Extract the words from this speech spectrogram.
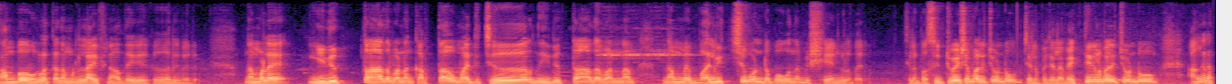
സംഭവങ്ങളൊക്കെ നമ്മുടെ ലൈഫിനകത്തേക്ക് കയറി വരും. നമ്മളെ ഇരുത്താതെ വണ്ണം കർത്താവുമായിട്ട് ചേർന്ന് ഇരുത്താതെ വണ്ണം നമ്മെ വലിച്ചു കൊണ്ടുപോകുന്ന വിഷയങ്ങൾ വരും. ചിലപ്പോൾ സിറ്റുവേഷൻ വലിച്ചുകൊണ്ട് പോകും ചിലപ്പോൾ ചില വ്യക്തികൾ വലിച്ചുകൊണ്ട് പോകും. അങ്ങനെ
